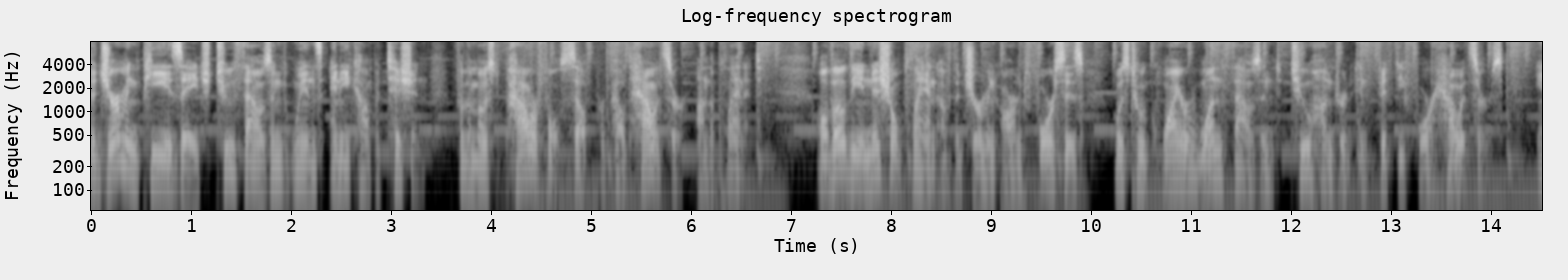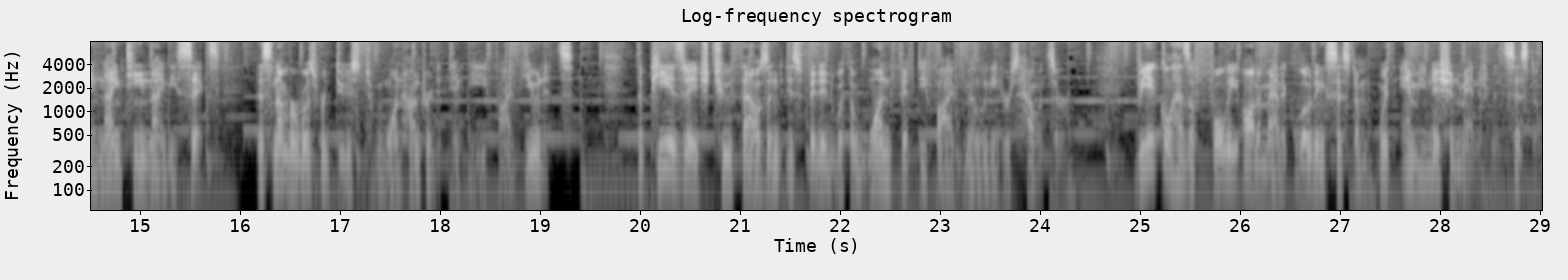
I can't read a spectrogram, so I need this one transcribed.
The German PzH 2000 wins any competition for the most powerful self-propelled howitzer on the planet. Although the initial plan of the German armed forces was to acquire 1,254 howitzers in 1996, this number was reduced to 185 units. The PzH 2000 is fitted with a 155mm howitzer. Vehicle has a fully automatic loading system with ammunition management system.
